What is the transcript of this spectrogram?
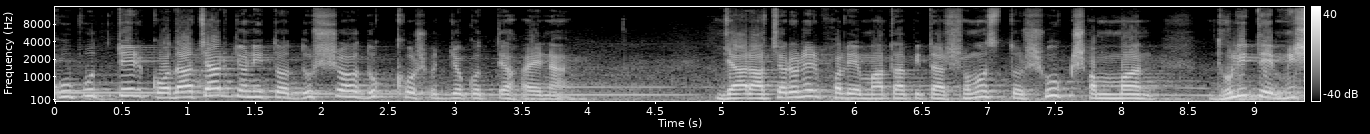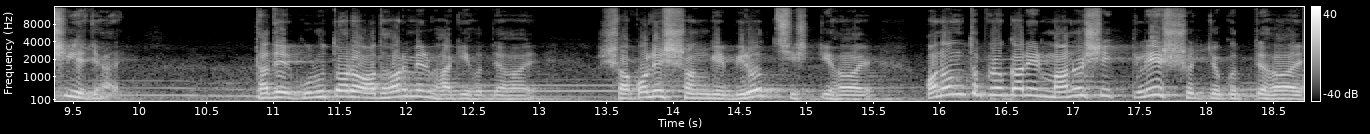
কুপুত্রের কদাচারজনিত দুঃসহ দুঃখ সহ্য করতে হয় না। যার আচরণের ফলে মাতা পিতার সমস্ত সুখ সম্মান ধুলিতে মিশিয়ে যায়। তাদের গুরুতর অধর্মের ভাগী হতে হয়। সকলের সঙ্গে বিরোধ সৃষ্টি হয়। অনন্ত প্রকারের মানসিক ক্লেশ সহ্য করতে হয়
